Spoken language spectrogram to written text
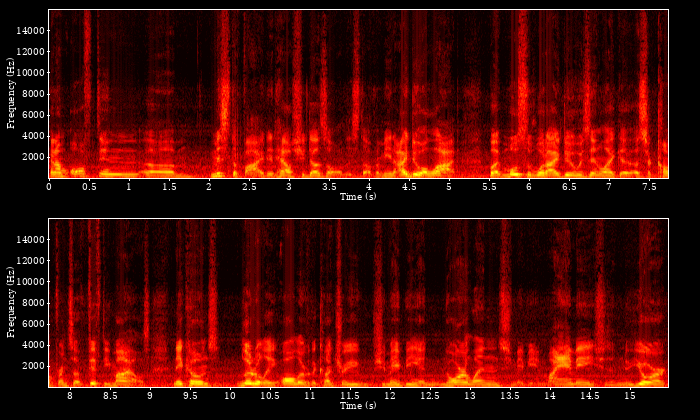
And I'm often um, mystified at how she does all this stuff. I mean, I do a lot, but most of what I do is in like a, a circumference of 50 miles. Nacone's literally all over the country. She may be in New Orleans, she may be in Miami, she's in New York.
